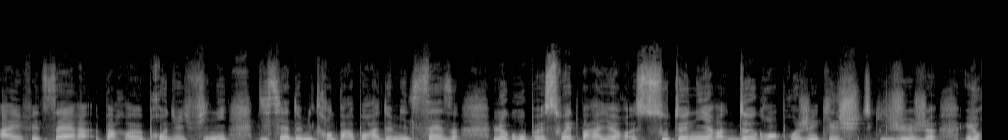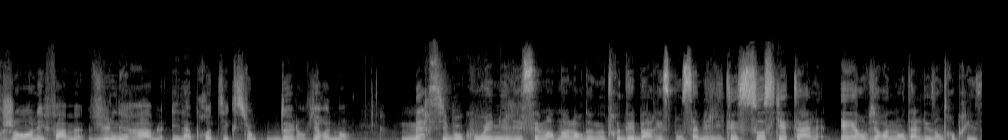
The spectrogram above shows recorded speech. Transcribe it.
à effet de serre par euh, produit fini d'ici à 2030 par rapport à 2016. Le groupe souhaite par ailleurs soutenir deux grands projets qu'il juge urgents, les femmes vulnérables et la protection de l'environnement. Merci beaucoup, Émilie. C'est maintenant lors de notre débat responsabilité sociétale et environnementale des entreprises.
